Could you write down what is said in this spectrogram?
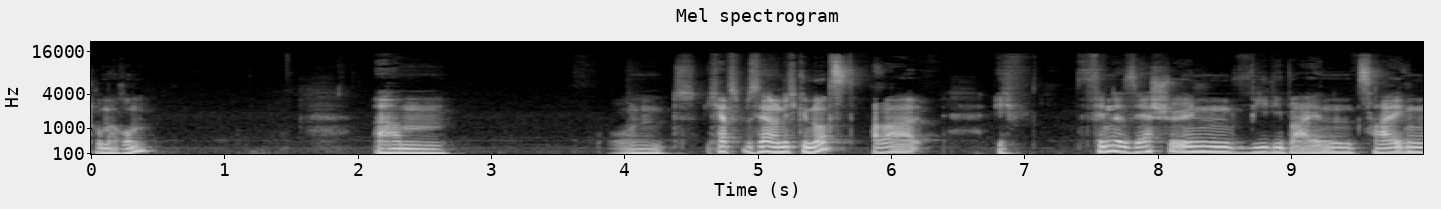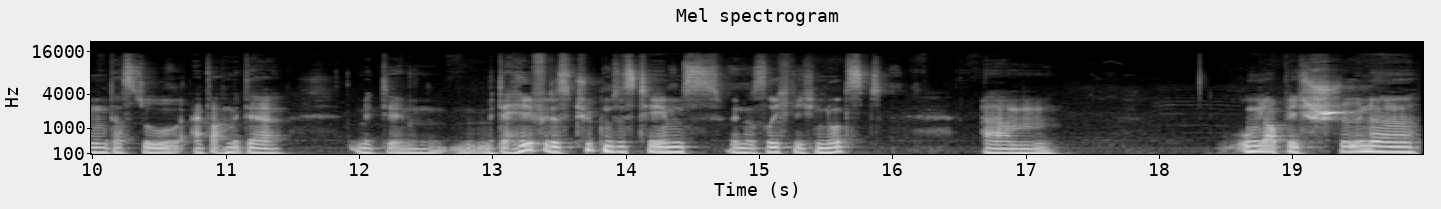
drumherum. Ähm, und ich habe es bisher noch nicht genutzt, aber ich finde sehr schön, wie die beiden zeigen, dass du einfach mit der, mit dem, mit der Hilfe des Typensystems, wenn du es richtig nutzt, ähm, unglaublich schöne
